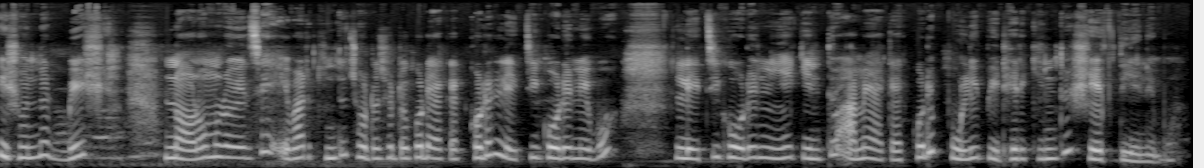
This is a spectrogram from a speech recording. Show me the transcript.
কি সুন্দর, বেশ নরম রয়েছে। এবার কিন্তু ছোট ছোট করে এক এক করে লেচি করে নেব। লেচি করে নিয়ে কিন্তু আমি এক এক করে পুলি পিঠের কিন্তু শেপ দিয়ে নেব।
